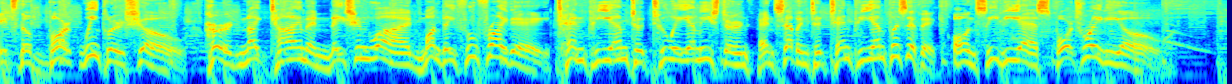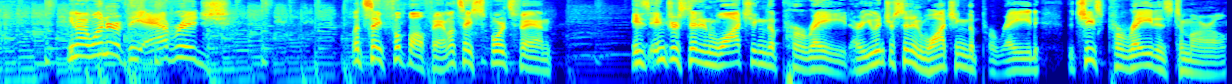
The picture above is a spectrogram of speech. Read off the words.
It's the Bart Winkler Show. Heard nighttime and nationwide Monday through Friday, 10 p.m. to 2 a.m. Eastern and 7 to 10 p.m. Pacific on CBS Sports Radio. You know, I wonder if the average, let's say football fan, let's say sports fan, is interested in watching the parade. Are you interested in watching the parade? The Chiefs parade is tomorrow.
